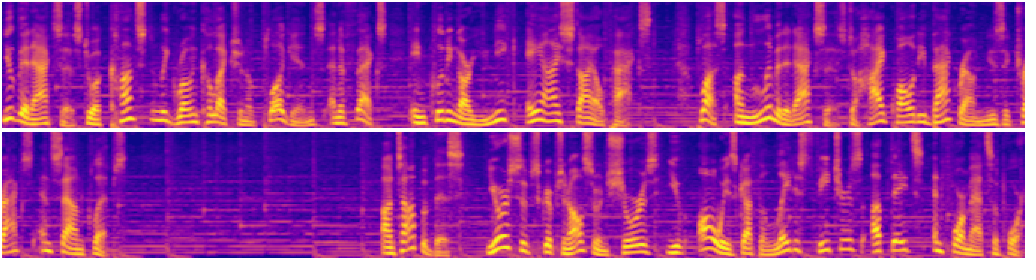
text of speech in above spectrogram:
you'll get access to a constantly growing collection of plugins and effects including our unique AI style packs, plus unlimited access to high-quality background music tracks and sound clips. On top of this, your subscription also ensures you've always got the latest features, updates, and format support.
